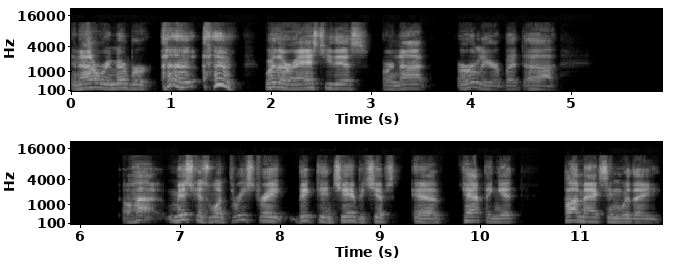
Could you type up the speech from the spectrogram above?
and I don't remember whether I asked you this or not earlier, but uh, Ohio, Michigan's won three straight Big Ten championships, uh, capping it, climaxing with a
